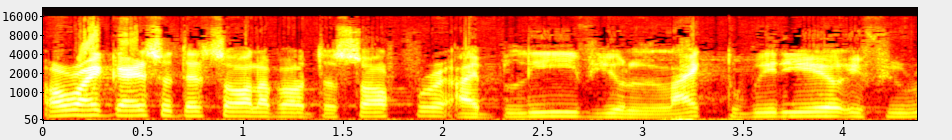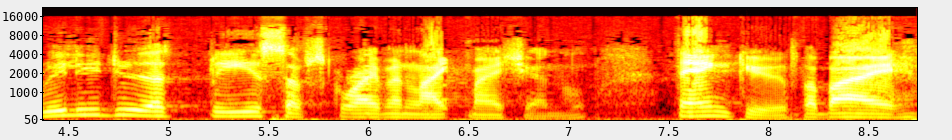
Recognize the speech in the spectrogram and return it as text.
Alright guys so that's all about the software. I believe you liked the video. If you really do that please subscribe and like my channel Thank you. Bye bye.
